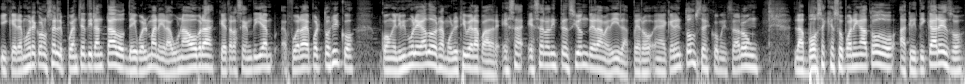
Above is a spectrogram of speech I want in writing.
y queremos reconocer el puente tirantado de igual manera, una obra que trascendía fuera de Puerto Rico con el mismo legado de Ramón Luis Rivera Padre. Esa, esa era la intención de la medida, pero en aquel entonces comenzaron las voces que se oponen a todo a criticar eso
